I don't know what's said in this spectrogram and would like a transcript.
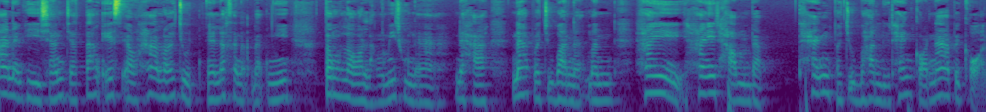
5 นาที ฉันจะตั้ง SL 500 จุดในลักษณะแบบนี้ต้องรอหลังมิถุนานะคะณปัจจุบันอะมันให้ให้ทำแบบแท่งปัจจุบันหรือแท่งก่อนหน้าไปก่อน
